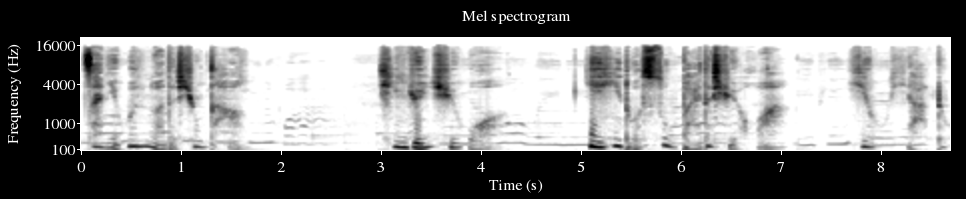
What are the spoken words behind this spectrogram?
在你温暖的胸膛，请允许我，以一朵素白的雪花，优雅落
